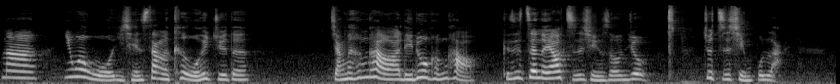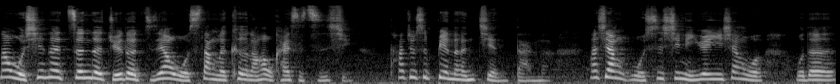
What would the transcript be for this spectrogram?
那因为我以前上的课，我会觉得讲的很好啊，理论很好。可是真的要执行的时候，你就 就执行不来。那我现在真的觉得，只要我上了课，然后我开始执行，它就是变得很简单了。那像我是心里愿意，像我我的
